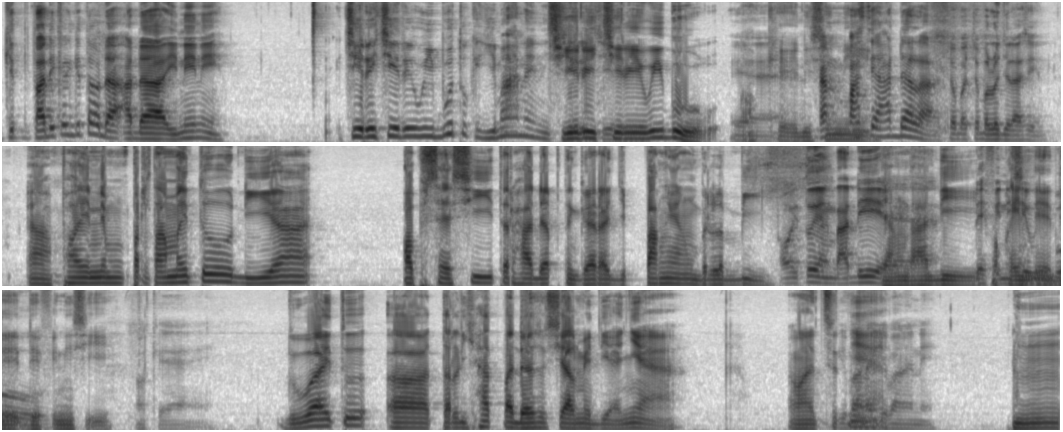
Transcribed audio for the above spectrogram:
kita tadi kan kita udah ada ini nih. Ciri-ciri wibu tuh kayak gimana nih? Ciri-ciri wibu. Ya. Oke, di kan sini. pasti ada lah. Coba-coba lo jelasin. Nah, poin yang pertama itu dia obsesi terhadap negara Jepang yang berlebih. Oh itu yang tadi ya. yang tadi Definisi pokoknya wibu. de- definisi. Oke. Dua itu eh, terlihat pada sosial medianya. Maksudnya Gimana gimana nih? Hmm,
